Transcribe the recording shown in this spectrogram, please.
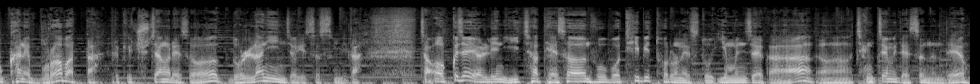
북한에 물어봤다 이렇게 주장을 해서 논란인 적이 있었습니다. 자 엊그제 열린 2차 대선 후보 TV 토론에서도 이 문제가 어, 쟁점이 됐었는데요.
